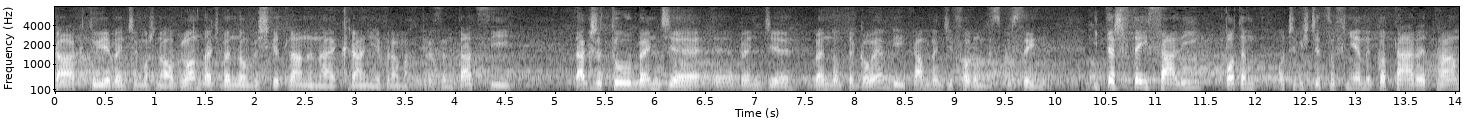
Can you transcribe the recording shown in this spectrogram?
Tak, tu je będzie można oglądać, będą wyświetlane na ekranie w ramach prezentacji. Także tu będzie, e, będzie, będą te gołębie i tam będzie forum dyskusyjne. I też w tej sali, potem oczywiście cofniemy kotarę tam,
